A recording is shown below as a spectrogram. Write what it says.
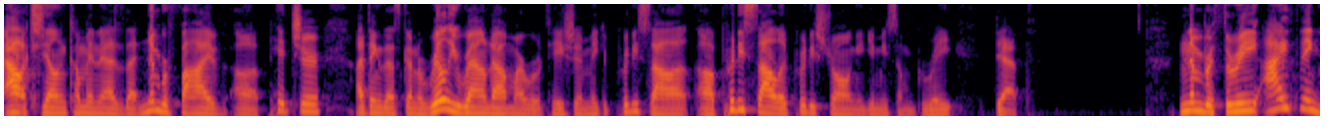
Alex Young come in as that number five uh, pitcher, I think that's going to really round out my rotation, make it pretty solid, uh, pretty solid, pretty strong, and give me some great depth. Number three, I think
